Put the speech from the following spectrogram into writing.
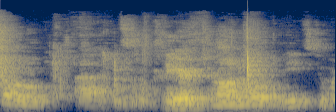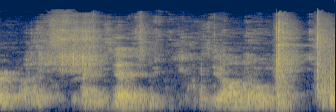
So, uh, it's clear Toronto needs to work on its transit, as we all know.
